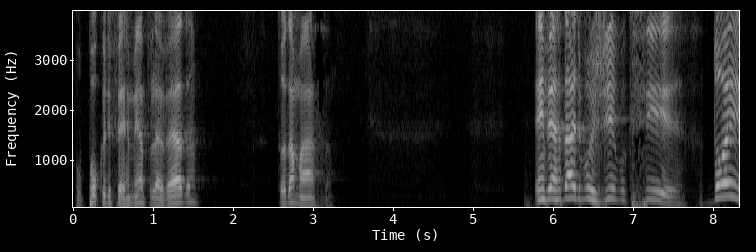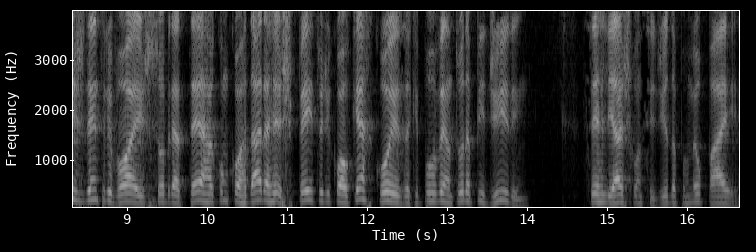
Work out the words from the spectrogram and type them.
O pouco de fermento leveda toda a massa. Em verdade vos digo que se dois dentre vós sobre a terra concordarem a respeito de qualquer coisa que porventura pedirem, ser-lhe-ás concedida por meu Pai,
